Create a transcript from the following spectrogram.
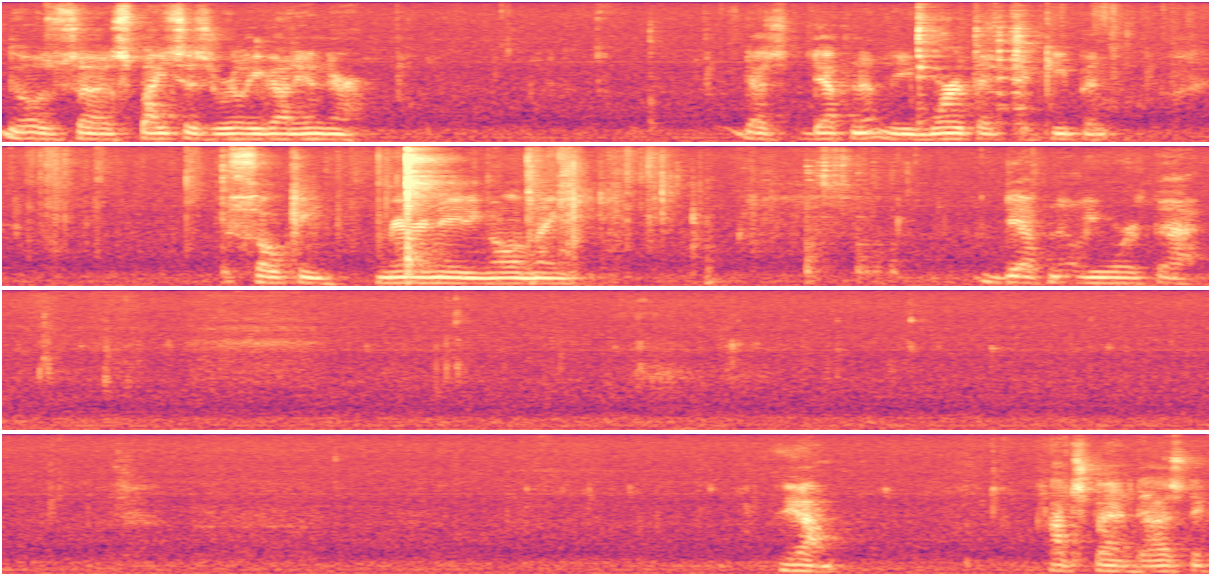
Those uh, spices really got in there. That's definitely worth it to keep it soaking, marinating all night. Definitely worth that. Yeah, that's fantastic.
